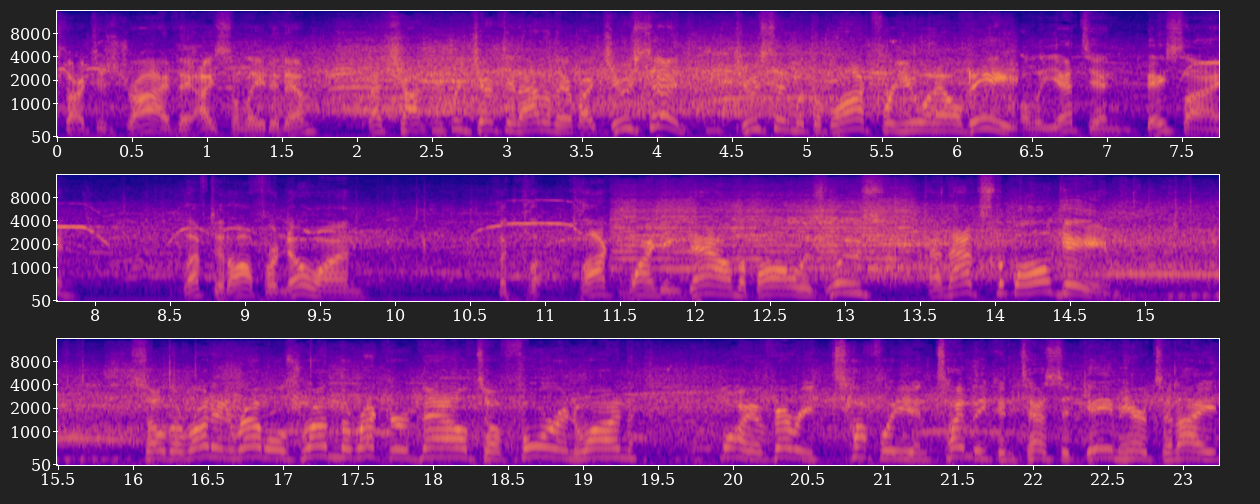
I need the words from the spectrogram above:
Starts his drive. They isolated him. That shot was rejected out of there by Juiston. Juiston with the block for UNLV. Oluyitan, baseline. Left it off for no one. The cl clock winding down. The ball is loose. And that's the ball game. So the running Rebels run the record now to four and one. Boy, a very toughly and tightly contested game here tonight.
